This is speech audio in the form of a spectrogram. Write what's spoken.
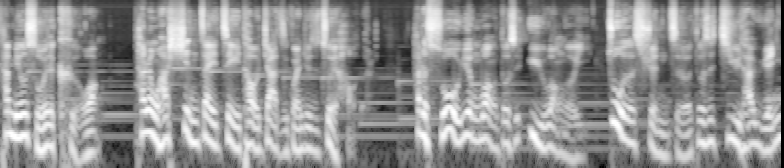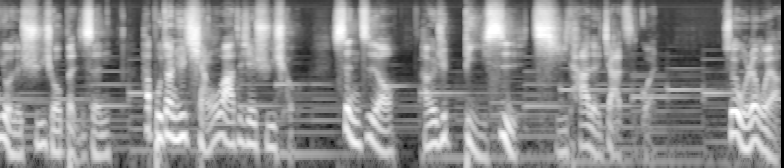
他没有所谓的渴望，他认为他现在这一套价值观就是最好的了。他的所有愿望都是欲望而已。做的选择都是基于他原有的需求本身，他不断去强化这些需求，甚至哦还会去鄙视其他的价值观。所以我认为啊，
